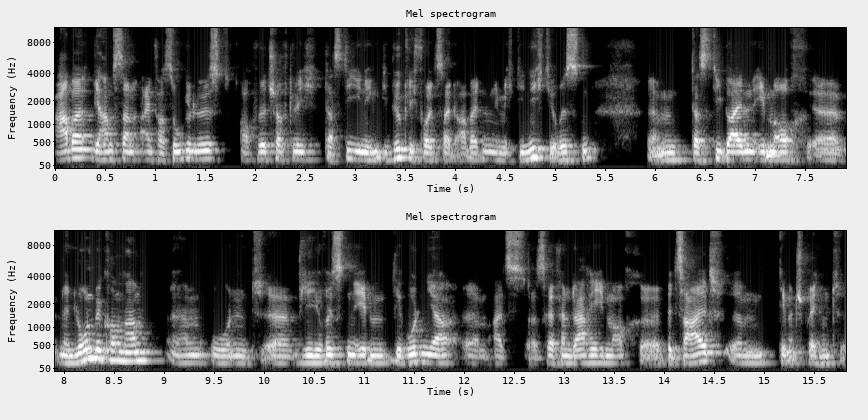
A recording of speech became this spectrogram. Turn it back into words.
aber wir haben es dann einfach so gelöst, auch wirtschaftlich, dass diejenigen, die wirklich Vollzeit arbeiten, nämlich die Nicht-Juristen, ähm, dass die beiden eben auch äh, einen Lohn bekommen haben. Ähm, und äh, wir Juristen eben, wir wurden ja ähm, als, als Referendare eben auch äh, bezahlt. Ähm, dementsprechend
